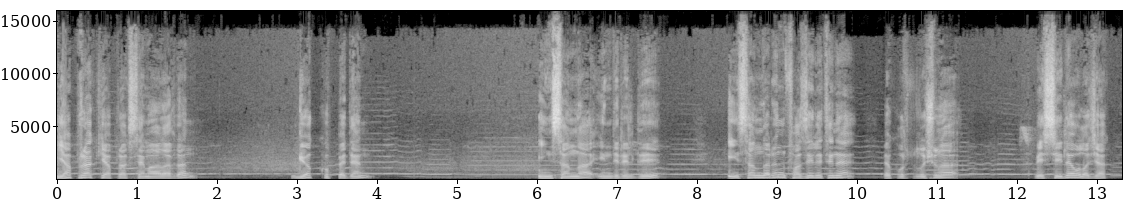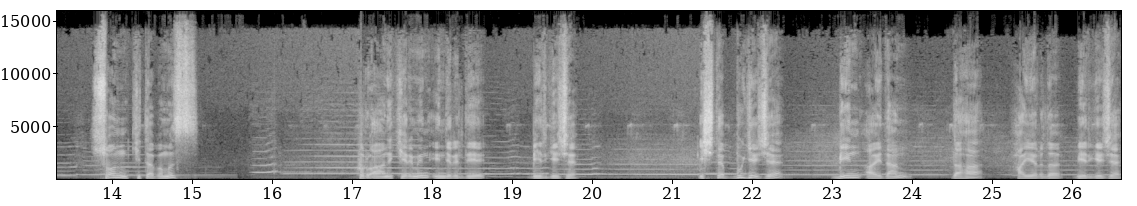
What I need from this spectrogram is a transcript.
yaprak yaprak semalardan, gök kubbeden insanlığa indirildiği, insanların faziletine ve kurtuluşuna vesile olacak son kitabımız Kur'an-ı Kerim'in indirildiği bir gece. İşte bu gece bin aydan daha hayırlı bir gece.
